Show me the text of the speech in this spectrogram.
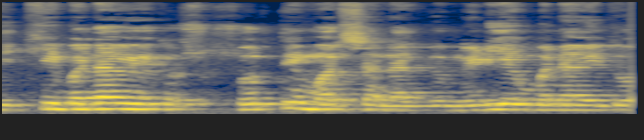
તીખી બનાવી હોય તો સુરતી મરચાં નાખજો, મીડિયમ બનાવી તો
